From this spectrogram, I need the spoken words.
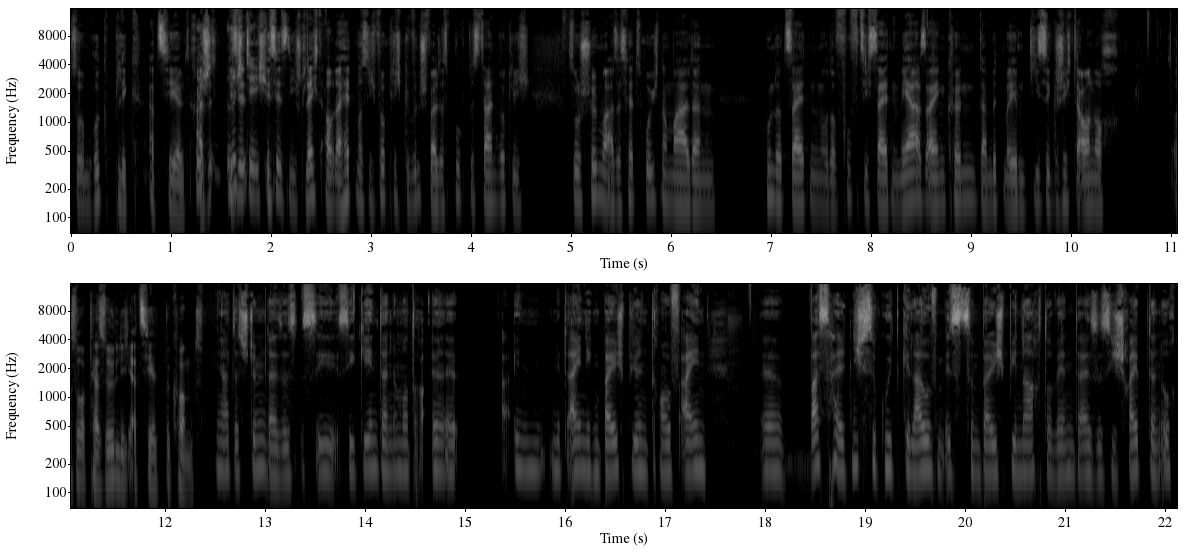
so im Rückblick erzählt. Also Richtig. Ist, jetzt nicht schlecht, aber da hätte man sich wirklich gewünscht, weil das Buch bis dahin wirklich so schön war. Also es hätte ruhig nochmal dann 100 Seiten oder 50 Seiten mehr sein können, damit man eben diese Geschichte auch noch so persönlich erzählt bekommt. Ja, das stimmt. Also sie, sie gehen dann immer äh, in, mit einigen Beispielen drauf ein, was halt nicht so gut gelaufen ist, zum Beispiel nach der Wende. Also sie schreibt dann auch,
